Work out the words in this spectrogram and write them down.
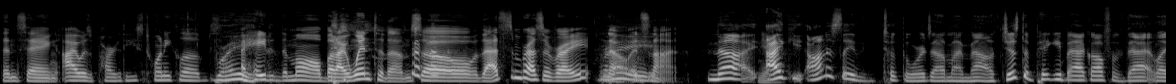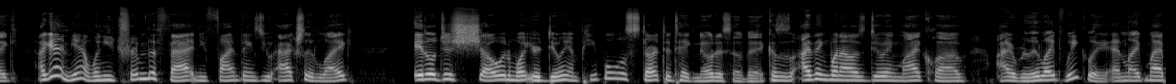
than saying I was a part of these 20 clubs. Right. I hated them all, but I went to them. So that's impressive, right? No, it's not. No, I, Yeah. I c- honestly took the words out of my mouth. Just to piggyback off of that, like again, yeah, when you trim the fat and you find things you actually like, it'll just show in what you're doing, and people will start to take notice of it. Because I think when I was doing my club, I really liked weekly, and like my.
